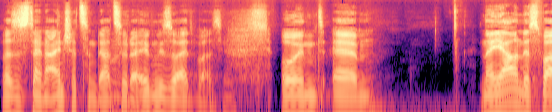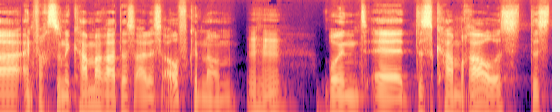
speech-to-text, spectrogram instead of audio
was ist deine Einschätzung dazu oder irgendwie so etwas. Und ähm, naja, und es war einfach so eine Kamera hat das alles aufgenommen Mhm. Und äh, das kam raus, dass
